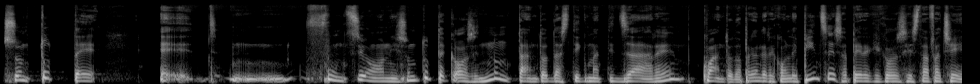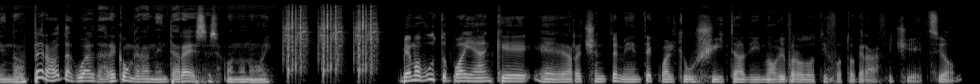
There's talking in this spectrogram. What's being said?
sono tutte eh, funzioni, sono tutte cose non tanto da stigmatizzare quanto da prendere con le pinze e sapere che cosa si sta facendo, però da guardare con grande interesse secondo noi. Abbiamo avuto poi anche eh, recentemente qualche uscita di nuovi prodotti fotografici, Ezio.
